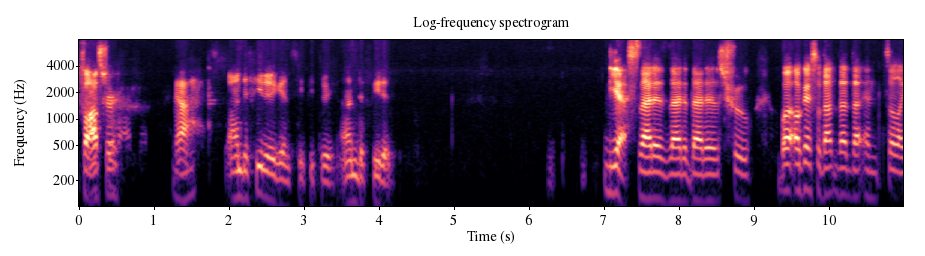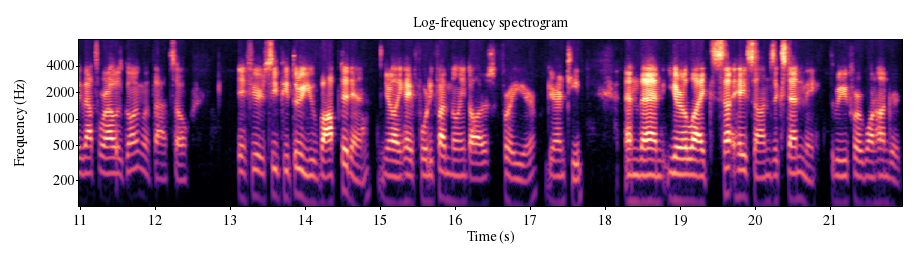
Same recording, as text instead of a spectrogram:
Foster. Yeah, undefeated against CP3. Undefeated. Yes, that is that that is true. But okay, so that that that and so like that's where I was going with that. So if you're CP3, you've opted in. You're like, hey, forty five million dollars for a year, guaranteed. And then you're like, hey, Suns, extend me three for one hundred.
